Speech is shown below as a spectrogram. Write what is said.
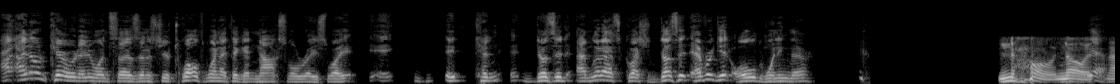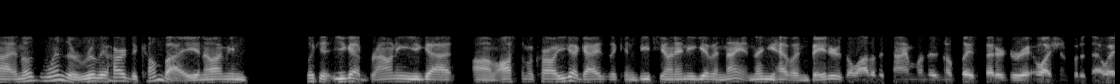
I, I don't care what anyone says, and it's your twelfth win, I think, at Knoxville Raceway. It, it can does it? I'm going to ask a question. Does it ever get old winning there? No, no, it's Yeah. not. And those wins are really hard to come by. You know, I mean, look at you got Brownie, you got um, Austin McCarl, you got guys that can beat you on any given night, and then you have invaders a lot of the time when there's no place better to race. Oh, I shouldn't put it that way.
